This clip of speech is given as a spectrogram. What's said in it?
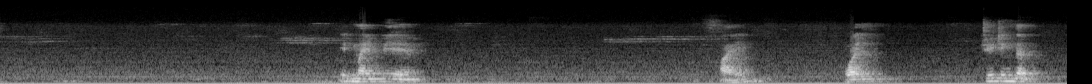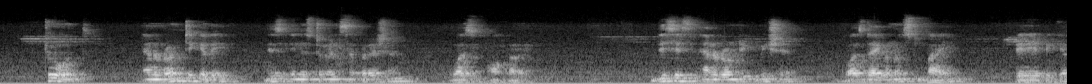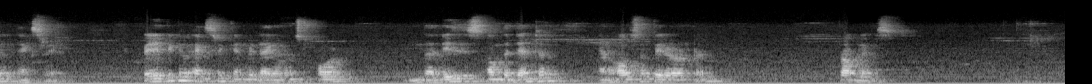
It might be a file while treating the tooth endodontically this instrument separation was occurring. This is endodontic mishap was diagnosed by periapical X-ray. Periapical X-ray can be diagnosed for the disease of the dental and also periodontal problems.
